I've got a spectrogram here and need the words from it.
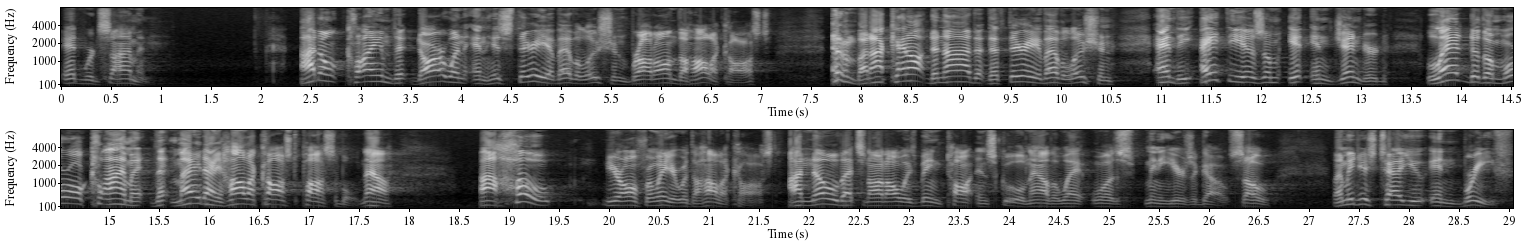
Edward Simon I don't claim that Darwin and his theory of evolution brought on the Holocaust, but I cannot deny that the theory of evolution and the atheism it engendered led to the moral climate that made a Holocaust possible. Now, I hope you're all familiar with the Holocaust. I know that's not always being taught in school now the way it was many years ago. So let me just tell you in brief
